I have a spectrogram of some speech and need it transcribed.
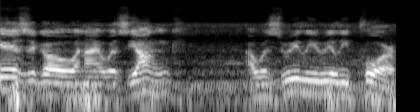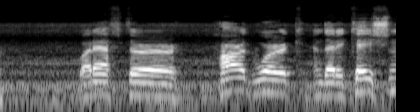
years ago when I was young, I was really, really poor. But after hard work and dedication,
